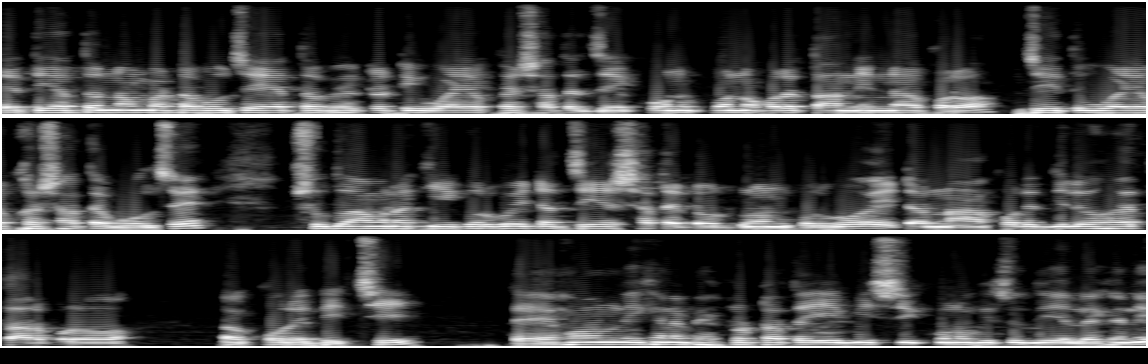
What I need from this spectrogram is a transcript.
তিয়াত্তর নাম্বারটা বলছে এত ভেক্টরটি ওয়াই অক্ষের সাথে যে কোণ উৎপন্ন করে তা নির্ণয় করো। যেহেতু ওয়াই অক্ষের সাথে বলছে শুধু আমরা কি করব এটা জে এর সাথে ডট গুণন করব এটা না করে দিলেও হয় তারপরও আহ, করে দিচ্ছি। তো এখন এখানে ভেক্টরটাতে এ বি সি কোনো কিছু দিয়ে লেখেনি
